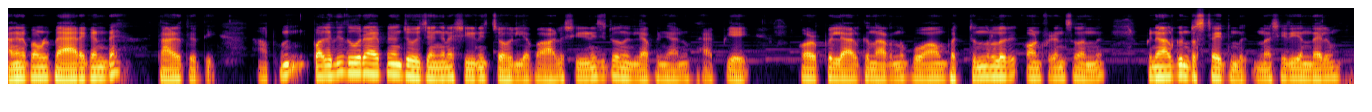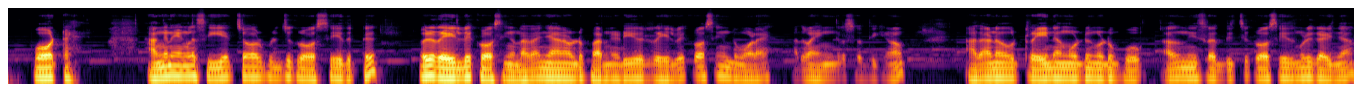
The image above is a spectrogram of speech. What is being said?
അങ്ങനെ ഇപ്പോൾ നമ്മൾ പാരഗണിന്റെ താഴത്തെത്തി. അപ്പം പകുതി ദൂരമായപ്പോൾ ഞാൻ ചോദിച്ചു അങ്ങനെ ക്ഷീണിച്ചോ? ഇല്ല അപ്പോൾ ആൾ ക്ഷീണിച്ചിട്ടൊന്നുമില്ല. അപ്പം ഞാനും ഹാപ്പിയായി കുഴപ്പമില്ല ആൾക്ക് നടന്നു പോകാൻ പറ്റും എന്നുള്ളൊരു കോൺഫിഡൻസ് വന്ന്. പിന്നെ ആൾക്ക് ഇൻട്രസ്റ്റ് ആയിട്ടുണ്ട്. എന്നാൽ ശരി എന്തായാലും പോട്ടെ അങ്ങനെ ഞങ്ങൾ C H over bridge cross ചെയ്തിട്ട് ഒരു റെയിൽവേ ക്രോസിംഗ് ഉണ്ട്. അതാണ് ഞാൻ അവളോട് പറഞ്ഞത്. ഈ ഒരു റെയിൽവേ ക്രോസിംഗ് ഉണ്ട് മോളെ. അത് ഭയങ്കര ശ്രദ്ധിക്കണം. അതാണ് ട്രെയിൻ അങ്ങോട്ടും ഇങ്ങോട്ടും പോകും. അത് നീ ശ്രദ്ധിച്ച് ക്രോസ് ചെയ്തും കൂടി കഴിഞ്ഞാൽ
